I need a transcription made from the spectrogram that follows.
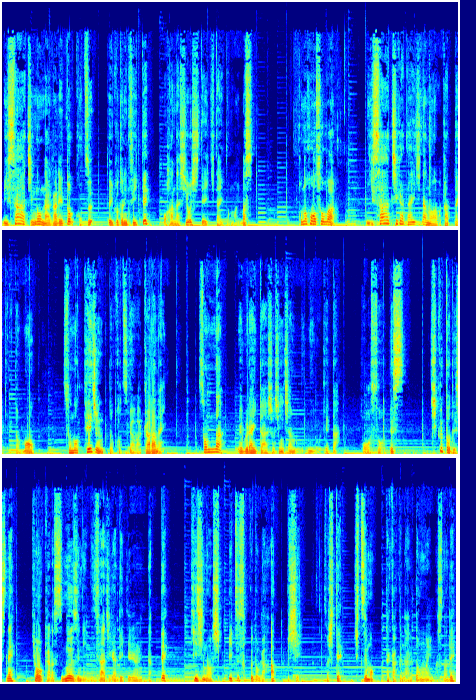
リサーチの流れとコツということについてお話をしていきたいと思います。この放送は、リサーチが大事なのは分かったけれども、その手順とコツが分からない。そんなウェブライター初心者に向けた放送です。聞くとですね、今日からスムーズにリサーチができるようになって、記事の執筆速度がアップし、そして質も高くなると思いますので、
